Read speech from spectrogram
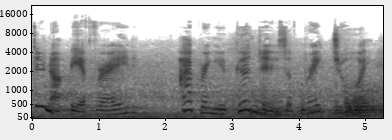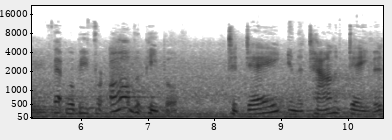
Do not be afraid. I bring you good news of great joy that will be for all the people. Today, in the town of David,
